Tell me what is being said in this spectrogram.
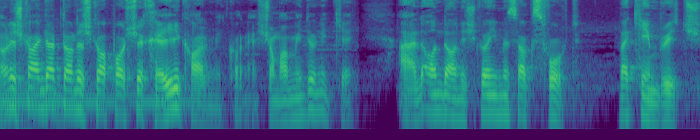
دانشگاه اگر دانشگاه باشه خیلی کار می‌کنه. شما می‌دونید که الان دانشگاهی مثل آکسفورد و کمبریج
